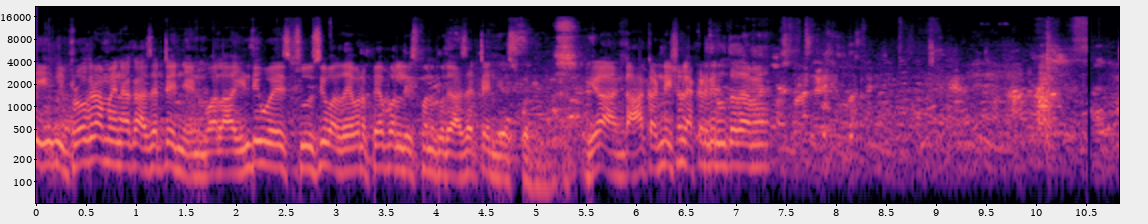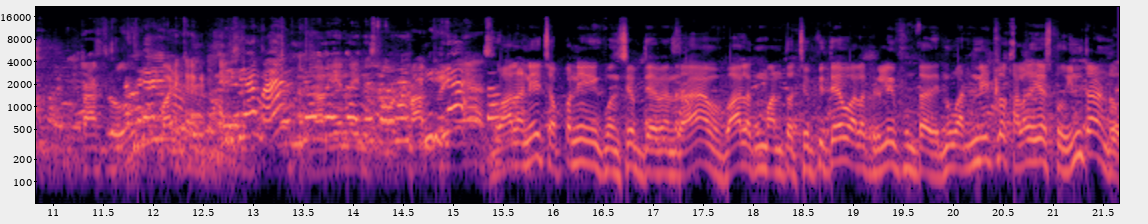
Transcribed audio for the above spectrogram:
ఈ- ఈ ప్రోగ్రామ్ అయినాక అజర్టైన్ చేయండి. వాళ్ళ ఇంటికి పోయి చూసి వాళ్ళు ఏమైనా పేపర్లు తీసుకొని కొద్దిగా అజర్టైన్ చేసుకోండి ఇక ఇంకా ఆ కండిషన్లో ఎక్కడ తిరుగుతుంది ఆమె? ట్రాక్టర్ ట్రాక్టర్ వాళ్ళని చెప్పని కొంతసేపు దేవేంద్ర వాళ్ళకు మనతో చెప్పితే వాళ్ళకి రిలీఫ్ ఉంటుంది. నువ్వు అన్నిట్లో కలగ చేసుకో వింటాడు.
